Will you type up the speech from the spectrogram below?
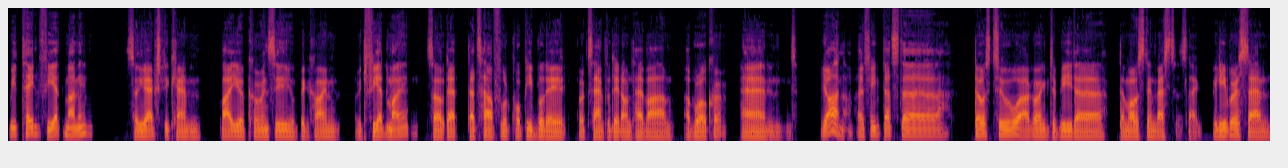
we take fiat money, so you actually can buy your currency, your Bitcoin with fiat money. So that that's helpful for people. They, for example, they don't have a, a broker and yeah, I think that's the those two are going to be the the most investors, like believers and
